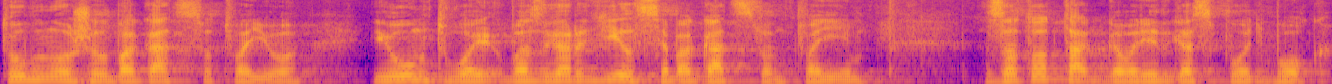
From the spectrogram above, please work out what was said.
Ты умножил богатство Твое, и ум Твой возгордился богатством Твоим. Зато так говорит Господь Бог,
